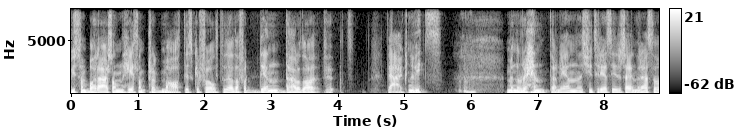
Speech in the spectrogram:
Hvis man bare er sånn helt sånn pragmatisk i forhold til det, da, for den der og da Det er jo ikke noe vits. Men når du henter den igjen 23 sider seinere, så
